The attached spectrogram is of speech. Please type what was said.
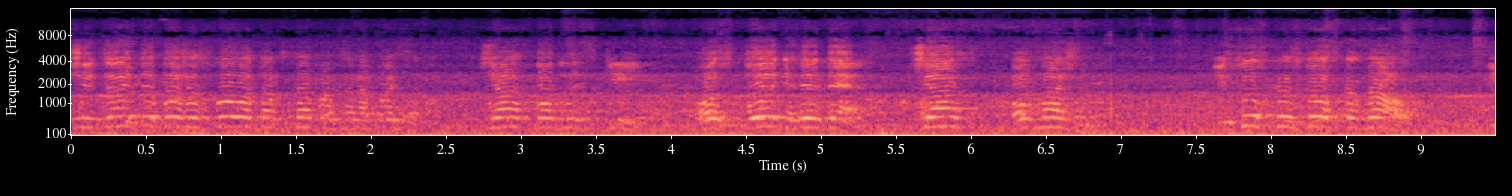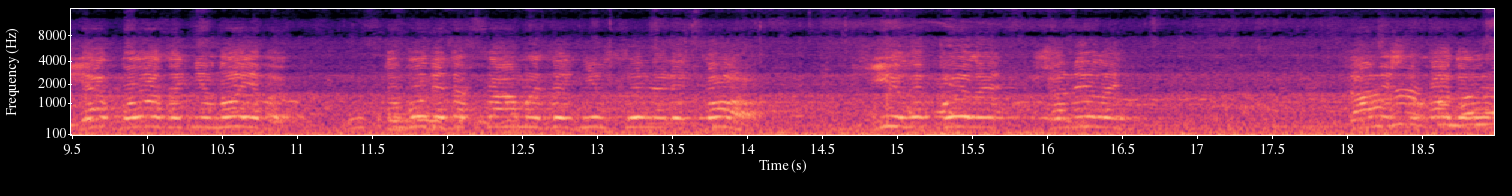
Читайте Боже Слово, там все про це написано. Час бо близький, Господь гляде, час обмежений. Ісус Христос сказав, і як було за днів Ноєвих, то буде так само за днів Сина Людського. Їли, пили, жанили, заміж виходили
